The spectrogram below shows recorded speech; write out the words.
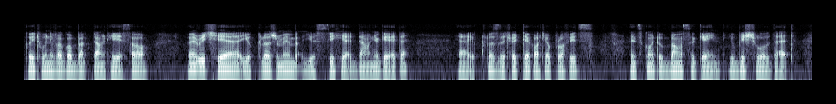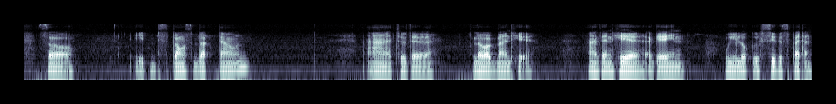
Because it will never go back down here. So when you reach here you close remember you see here down you get it yeah you close the trade take out your profits then it's going to bounce again. You be sure of that. So it bounced back down uh, to the lower band here. And then here again we look we see this pattern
